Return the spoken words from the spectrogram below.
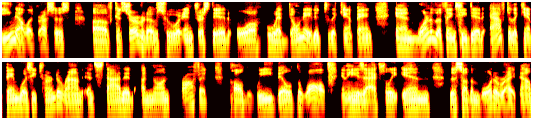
email addresses of conservatives who were interested or who had donated to the campaign. And one of the things he did after the campaign was he turned around and started a nonprofit called We Build the Wall. And he is actually in the southern border right now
